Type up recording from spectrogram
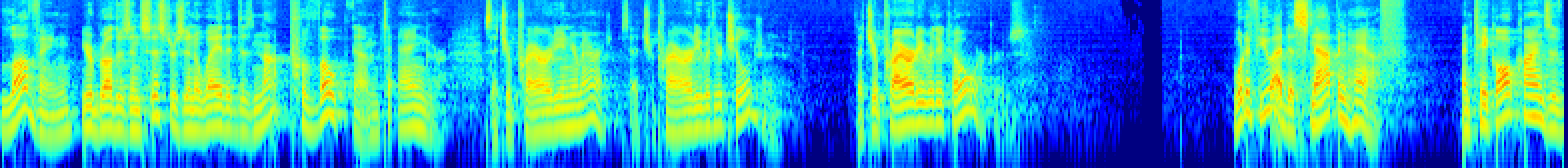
Loving your brothers and sisters in a way that does not provoke them to anger. Is that your priority in your marriage? Is that your priority with your children? Is that your priority with your coworkers? What if you had to snap in half and take all kinds of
